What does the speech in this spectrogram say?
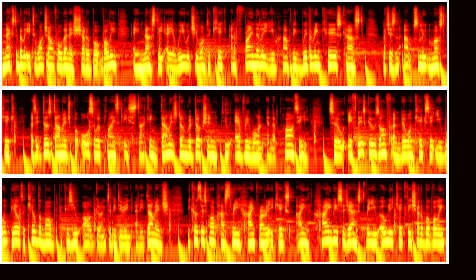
Next ability to watch out for then is Shadowbolt Volley, a nasty AoE which you want to kick, and finally you have the Withering Curse cast, which is an absolute must kick as it does damage but also applies a stacking damage done reduction to everyone in the party. So if this goes off and no one kicks it, you won't be able to kill the mob because you aren't going to be doing any damage. Because this mob has three high priority kicks, I highly suggest that you only kick the Shadowbolt Volley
